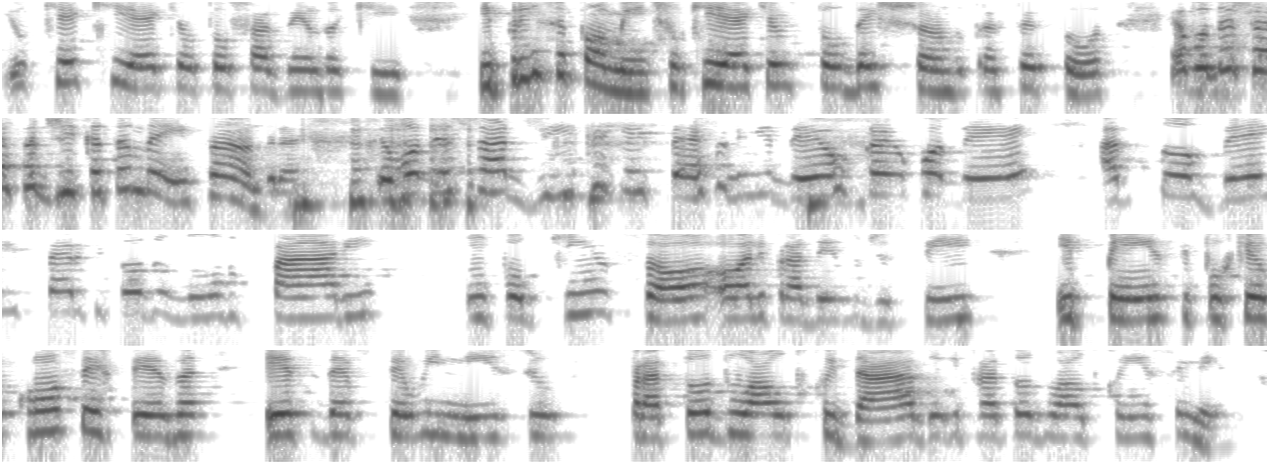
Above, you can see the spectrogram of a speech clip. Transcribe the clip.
e o que, que é que eu estou fazendo aqui. E principalmente o que é que eu estou deixando para as pessoas. Eu vou deixar essa dica também, Sandra. Eu vou deixar a dica que a Stephanie me deu para eu poder absorver. Espero que todo mundo pare um pouquinho só, olhe para dentro de si e pense, porque eu, com certeza esse deve ser o início para todo o autocuidado e para todo o autoconhecimento.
